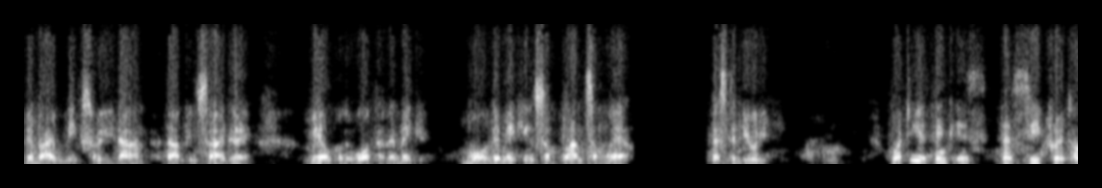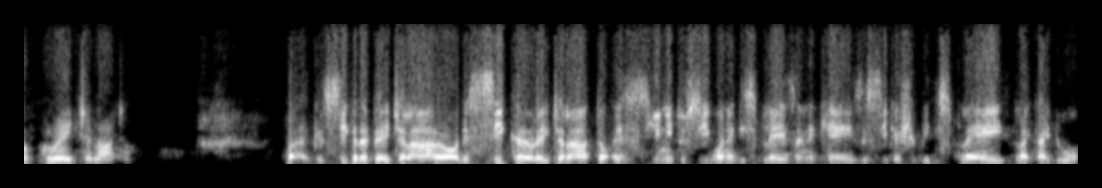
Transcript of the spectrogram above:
They buy mix already done, dump inside the milk or the water, they make it. Or they're making some plant somewhere. That's the beauty. What do you think is the secret of great gelato? But the secret of great gelato, the secret of great gelato is you need to see when it displays in the case, the secret should be displayed like I do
